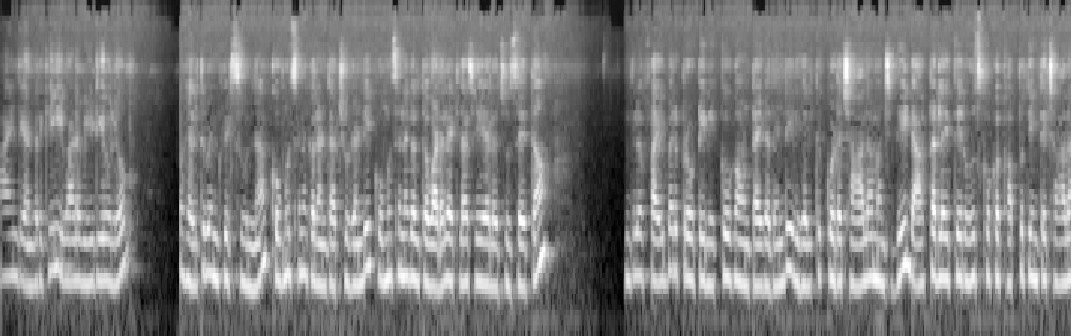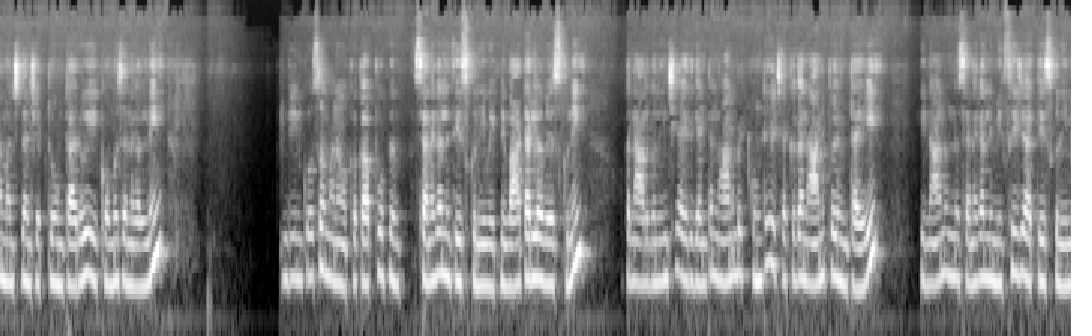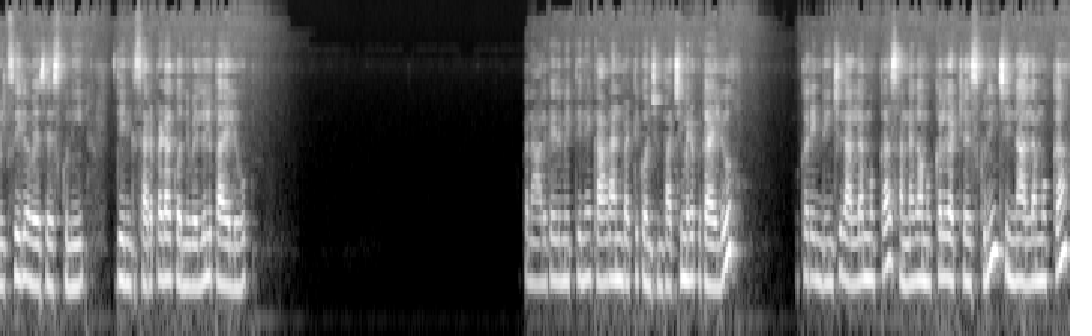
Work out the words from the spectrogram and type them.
Hi అండి అందరికీ. ఇవాళ వీడియోలో హెల్త్ బెనిఫిట్స్ ఉన్న కొమ్ము శనగలు అంటారు చూడండి. కొమ్ము శనగలతో వడలు ఎట్లా చేయాలో చూసేద్దాం. ఇందులో ఫైబర్ ప్రోటీన్ ఎక్కువగా ఉంటాయి కదండి. ఇది హెల్త్కి కూడా చాలా మంచిది. డాక్టర్లు అయితే రోజుకు ఒక కప్పు తింటే చాలా మంచిదని చెప్తూ ఉంటారు ఈ కొమ్ము శనగల్ని. దీనికోసం మనం ఒక కప్పు శనగల్ని తీసుకుని వీటిని వాటర్లో వేసుకుని ఒక నాలుగు నుంచి ఐదు గంటలు నానబెట్టుకుంటే ఇవి చక్కగా నానిపోయి ఉంటాయి. ఈ నానున్న శనగల్ని మిక్సీ జార్ తీసుకుని మిక్సీలో వేసేసుకుని దీనికి సరిపడా కొన్ని వెల్లుల్లిపాయలు. ఒక నాలుగైదు మీరు తినే కారాన్ని బట్టి కొంచెం పచ్చిమిరపకాయలు. ఒక రెండించుల అల్లం ముక్క సన్నగా ముక్కలు కట్ చేసుకుని చిన్న అల్లం ముక్క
